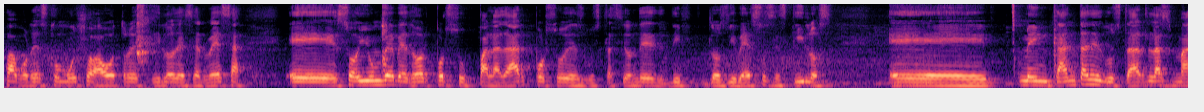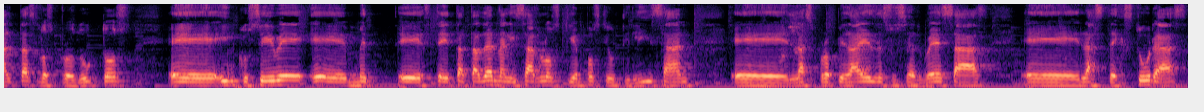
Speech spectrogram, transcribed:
favorezco mucho a otro estilo de cerveza. Eh, soy un bebedor por su paladar, por su desgustación de, los diversos estilos. me encanta degustar las maltas, los productos, inclusive me este, tratar de analizar los tiempos que utilizan, eh, las propiedades de sus cervezas, eh, las texturas.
